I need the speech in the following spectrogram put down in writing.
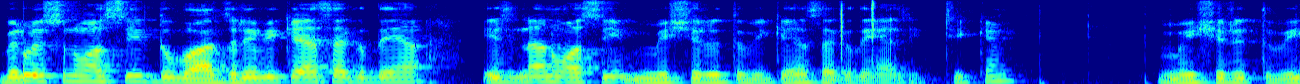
ਬਿਲਕੁਲ ਇਸ ਨੂੰ ਅਸੀਂ ਦੁਬਾਜਰੇ ਵੀ ਕਹਿ ਸਕਦੇ ਹਾਂ, ਇਹਨਾਂ ਨੂੰ ਅਸੀਂ ਮਿਸ਼ਰਿਤ ਵੀ ਕਹਿ ਸਕਦੇ ਹਾਂ ਜੀ, ਠੀਕ ਹੈ? ਮਿਸ਼ਰਿਤ ਵੀ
